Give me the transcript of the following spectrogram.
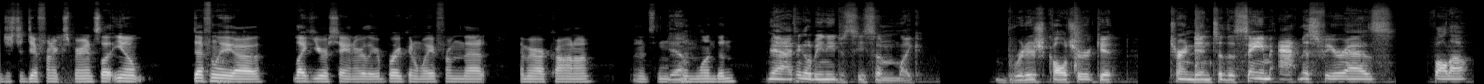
just a different experience. Like you know, definitely uh, like you were saying earlier, breaking away from that Americana, and it's in, Yeah. in London. Yeah, I think it'll be neat to see some like British culture get turned into the same atmosphere as Fallout.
